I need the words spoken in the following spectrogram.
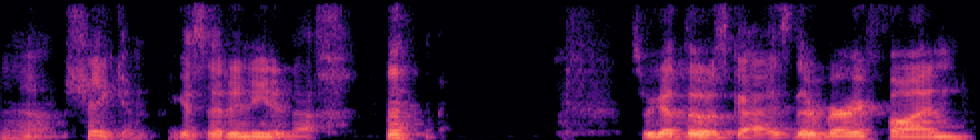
I'm shaking. I guess I didn't eat enough. so we got those guys. They're very fun.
